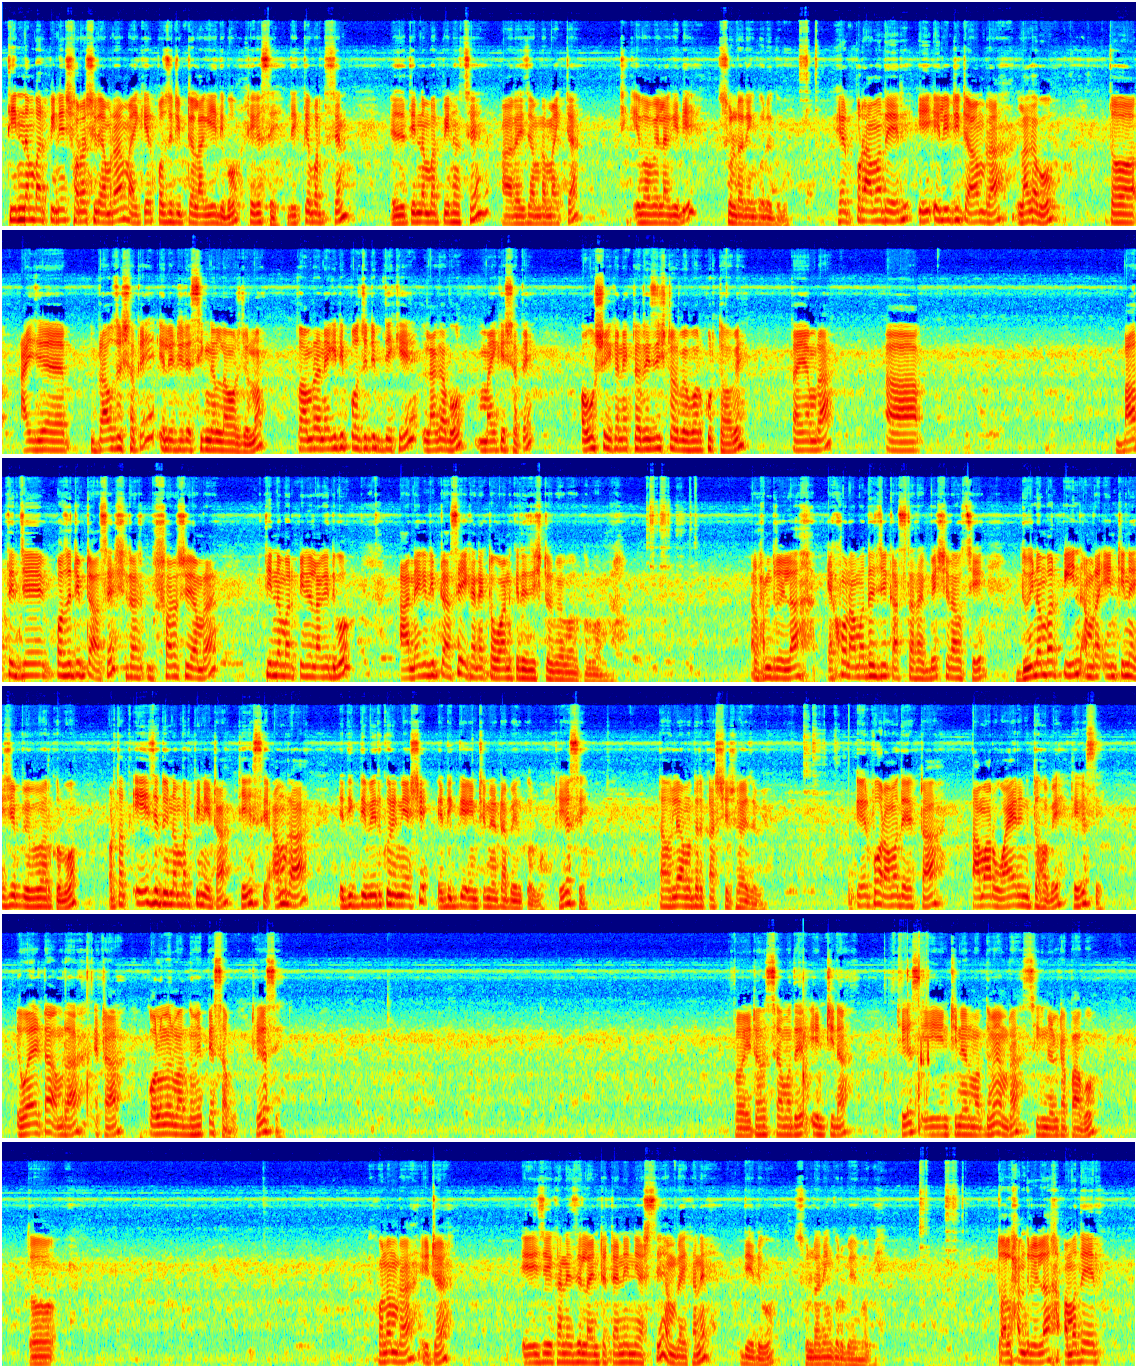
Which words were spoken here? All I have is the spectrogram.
তিন নাম্বার পিনে সরাসরি আমরা মাইকের পজিটিভটা লাগিয়ে দিব, ঠিক আছে? দেখতে পারতেছেন? এই যে তিন নাম্বার পিন হচ্ছে, আর এই যে আমরা মাইকটা ঠিক এভাবে লাগিয়ে দিয়ে সোল্ডারিং করে দেব। এরপর আমাদের এই এলইডিটা আমরা লাগাবো। তো আই যে ব্রাউজের সাথে এলইডিটা সিগন্যাল নেওয়ার জন্য, তো আমরা নেগেটিভ পজিটিভ দেখে লাগাবো মাইকের সাথে। অবশ্যই এখানে একটা রেজিস্টার ব্যবহার করতে হবে। তাই আমরা বাতের যে পজিটিভটা আছে, সেটা সরাসরি আমরা তিন নাম্বার পিনে লাগিয়ে দিব। আর নেগেটিভটা আছে, এখানে একটা ওয়ান কে রেজিস্টার ব্যবহার করব আমরা। আলহামদুলিল্লাহ, এখন আমাদের যে কাজটা থাকবে, সেটা হচ্ছে দুই নাম্বার পিন আমরা এন্টিনা হিসেবে ব্যবহার করব। অর্থাৎ এই যে দুই নাম্বার পিন এটা, ঠিক আছে? আমরা এদিক দিয়ে বের করে নিয়ে এসে এদিক দিয়ে এন্টিনাটা বের করব, ঠিক আছে? তাহলে আমাদের কাজ শেষ হয়ে যাবে। এরপর আমাদের একটা তামার ওয়্যার নিতে হবে, ঠিক আছে? এই ওয়্যারটা আমরা একটা কলমের মাধ্যমে পেঁচাবো, ঠিক আছে? তো এটা হচ্ছে আমাদের এন্টিনা ঠিক আছে? এই এন্টিনার মাধ্যমে আমরা সিগন্যালটা পাবো। তো এখন আমরা এটা, এই যে এখানে যে লাইনটা টেনে নিয়ে আসছি, আমরা এখানে দিয়ে দেবো সোল্ডারিং করব এভাবে। তো আলহামদুলিল্লাহ, আমাদের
